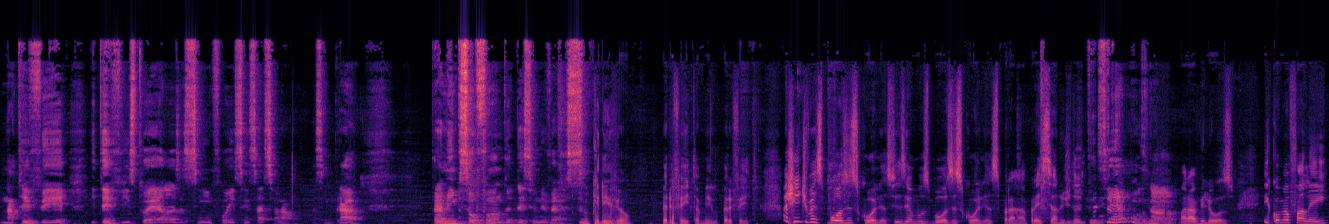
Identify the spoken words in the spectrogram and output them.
na TV e ter visto elas, assim, foi sensacional. Assim, pra para mim que sou fã desse universo. Incrível. Perfeito, amigo, perfeito. A gente fez boas escolhas, fizemos boas escolhas para esse ano de 2020. Fizemos, não? Maravilhoso. E como eu falei,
